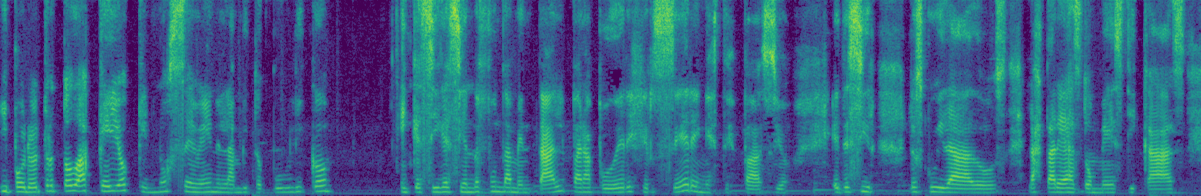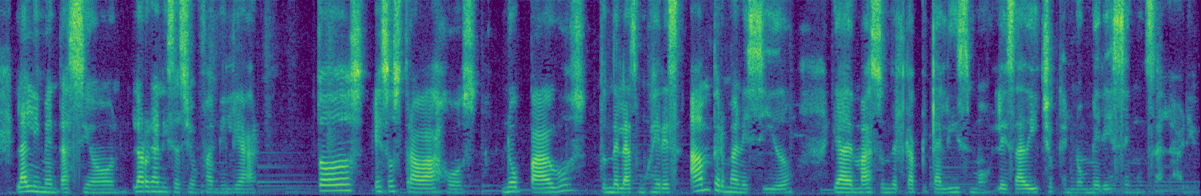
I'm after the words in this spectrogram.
y por otro todo aquello que no se ve en el ámbito público y que sigue siendo fundamental para poder ejercer en este espacio, es decir, los cuidados, las tareas domésticas, la alimentación, la organización familiar, todos esos trabajos no pagos donde las mujeres han permanecido y además donde el capitalismo les ha dicho que no merecen un salario.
